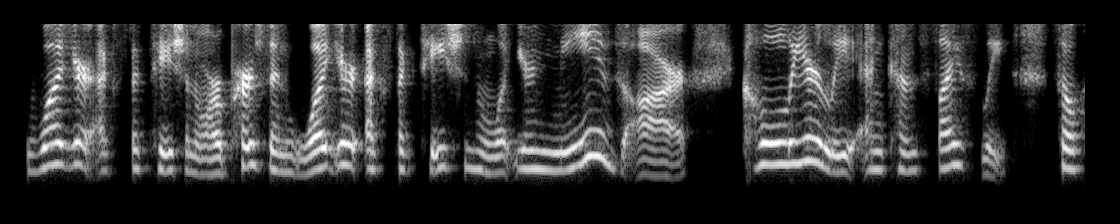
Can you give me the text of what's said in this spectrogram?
what your expectation or a person, what your expectation and what your needs are clearly and concisely. So,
